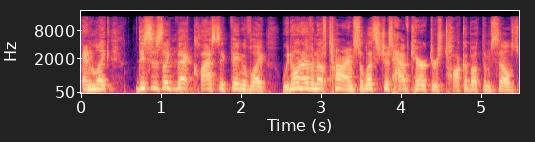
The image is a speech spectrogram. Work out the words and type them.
And like this is like that classic thing of like we don't have enough time, so let's just have characters talk about themselves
